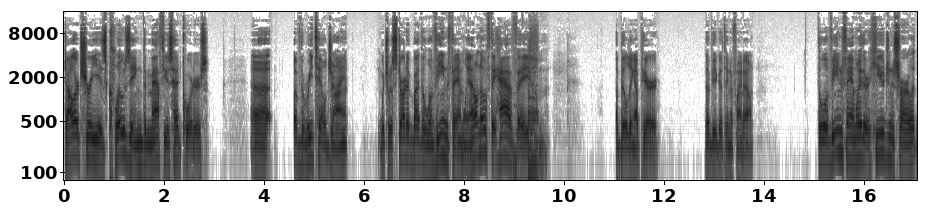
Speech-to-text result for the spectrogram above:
Dollar Tree is closing the Matthews headquarters uh, of the retail giant, which was started by the Levine family. I don't know if they have a um, a building up here. That'd be a good thing to find out. The Levine family, they're huge in Charlotte.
